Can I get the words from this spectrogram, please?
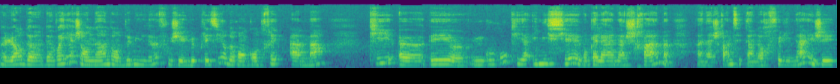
lors d'un voyage en Inde en 2009 où j'ai eu le plaisir de rencontrer Ama, qui euh, est euh, une gourou qui a initié, donc elle a un ashram. Un ashram, c'est un orphelinat, et j'ai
